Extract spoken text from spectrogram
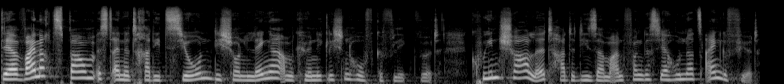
Der Weihnachtsbaum ist eine Tradition, die schon länger am königlichen Hof gepflegt wird. Queen Charlotte hatte diese am Anfang des Jahrhunderts eingeführt.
